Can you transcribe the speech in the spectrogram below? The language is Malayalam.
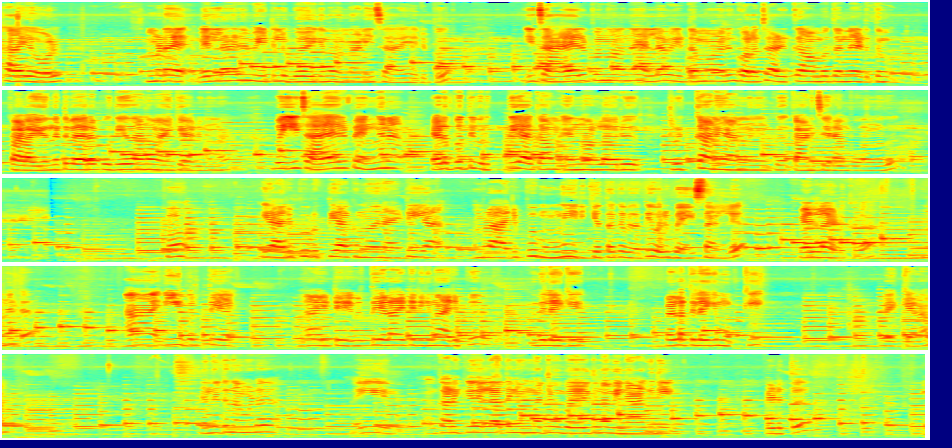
ഹായ് ഓൾ നമ്മുടെ എല്ലാവരെയും വീട്ടിൽ ഉപയോഗിക്കുന്ന ഒന്നാണ് ഈ ചായ അരിപ്പ് ഈ ചായ അരിപ്പ് എന്ന് പറഞ്ഞാൽ എല്ലാ വീട്ടമ്മമാരും കുറച്ച് അഴുക്കാകുമ്പോൾ തന്നെ എടുത്ത് കളയും. എന്നിട്ട് വേറെ പുതിയതാണ് വാങ്ങിക്കാൻ ഒരുങ്ങുന്നത്. അപ്പോൾ ഈ ചായ അരിപ്പ് എങ്ങനെ എളുപ്പത്തിൽ വൃത്തിയാക്കാം എന്നുള്ള ഒരു ട്രിക്കാണ് ഞാൻ നിങ്ങൾക്ക് കാണിച്ചു തരാൻ പോകുന്നത്. അപ്പോൾ ഈ അരിപ്പ് വൃത്തിയാക്കുന്നതിനായിട്ട് ഈ നമ്മുടെ അരിപ്പ് മുങ്ങിയിരിക്കത്തക്ക വിധത്തിൽ ഒരു ബേസണിൽ വെള്ളം എടുക്കുക. എന്നിട്ട് ഈ വൃത്തി ആയിട്ട് വൃത്തികേടായിട്ടിരിക്കുന്ന അരിപ്പ് ഇതിലേക്ക് വെള്ളത്തിലേക്ക് മുക്കി വെക്കണം. എന്നിട്ട് നമ്മൾ ഈ കറിക്ക് എല്ലാത്തിനും മറ്റും ഉപയോഗിക്കുന്ന വിനാഗിരി എടുത്ത്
